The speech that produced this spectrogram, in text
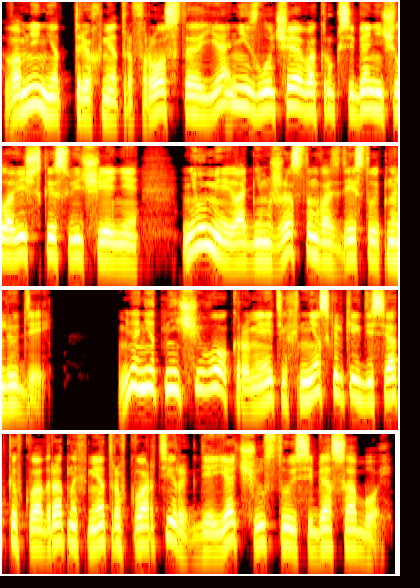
Во мне нет трех метров роста, я не излучаю вокруг себя нечеловеческое свечение, не умею одним жестом воздействовать на людей. У меня нет ничего, кроме этих нескольких десятков квадратных метров квартиры, где я чувствую себя собой.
